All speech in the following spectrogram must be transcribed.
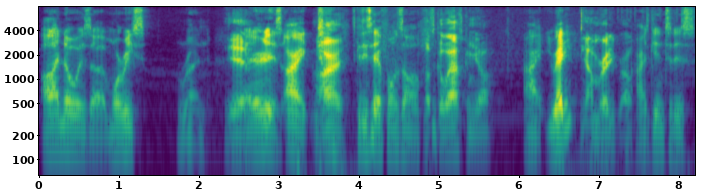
All I know is uh Maurice, run. Yeah. There it is. All right. All right. let's get these headphones on. Let's go ask him, y'all. All right. You ready? Yeah, I'm ready, bro. All right. Let's get into this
